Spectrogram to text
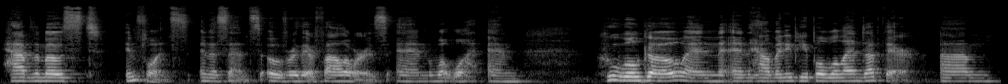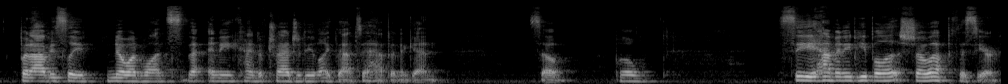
have the most influence in a sense over their followers and what will and who will go and and how many people will end up there. Um, but obviously no one wants that any kind of tragedy like that to happen again. So we'll see how many people show up this year.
